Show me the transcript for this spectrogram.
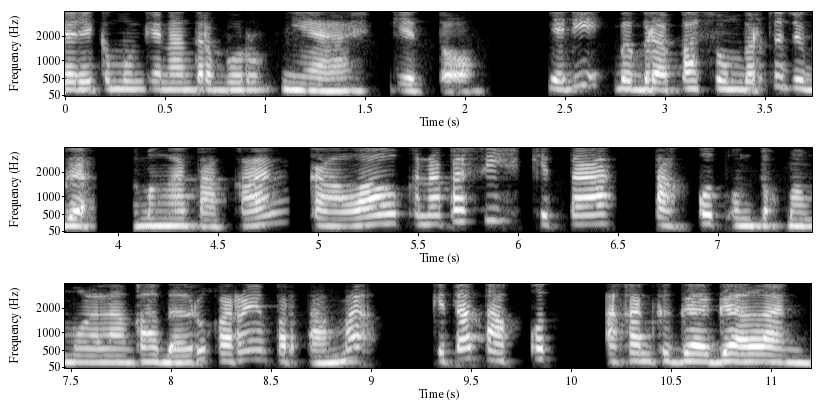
dari kemungkinan terburuknya gitu. Jadi beberapa sumber tuh juga mengatakan kalau kenapa sih kita takut untuk memulai langkah baru karena yang pertama kita takut akan kegagalan.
